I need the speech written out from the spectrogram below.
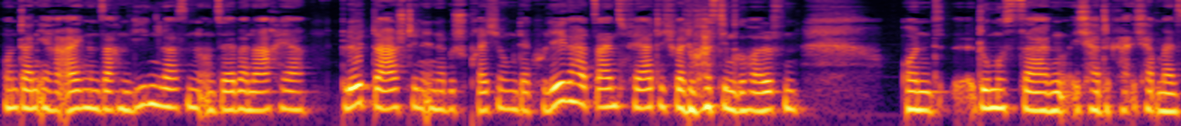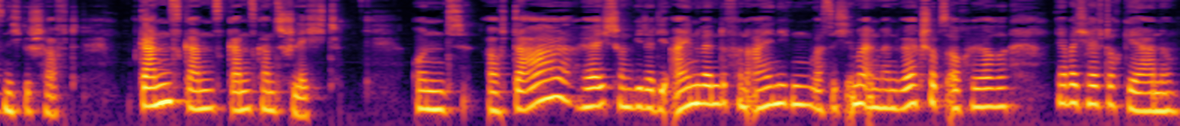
und dann ihre eigenen Sachen liegen lassen und selber nachher blöd dastehen in der Besprechung. Der Kollege hat seins fertig, weil du hast ihm geholfen. Und du musst sagen, ich hatte, ich habe meins nicht geschafft. Ganz, ganz, ganz, ganz schlecht. Und auch da höre ich schon wieder die Einwände von einigen, was ich immer in meinen Workshops auch höre. Ja, aber ich helfe doch gerne.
